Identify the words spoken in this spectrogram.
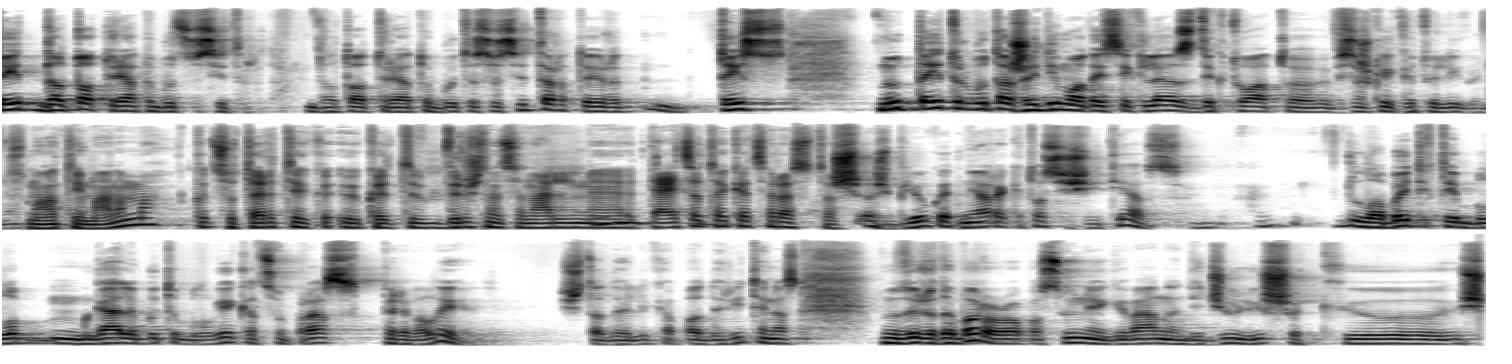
tai dėl to turėtų būti susitarta. Dėl to turėtų būti susitarta ir tai, nu, tai turbūt tą žaidimo taisyklės diktuotų visiškai kitų lygių. Matai, manoma, kad sutarti, kad virš nacionalinė teisė tokia atsirastų? Aš, aš bijau, kad nėra kitos išeities. Labai tik tai blo, gali būti blogai, kad supras per vėlai šitą dalyką padaryti, nes nu, ir dabar Europos Unija gyvena didžiulių iššūkių iš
